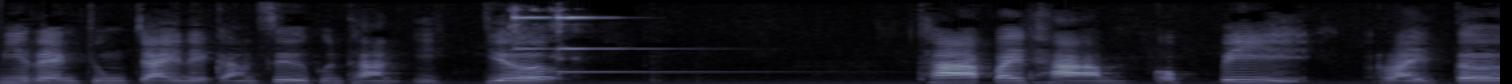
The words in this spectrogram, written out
มีแรงจูงใจในการซื้อพื้นฐานอีกเยอะ ถ้าไปถาม Copy Writer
